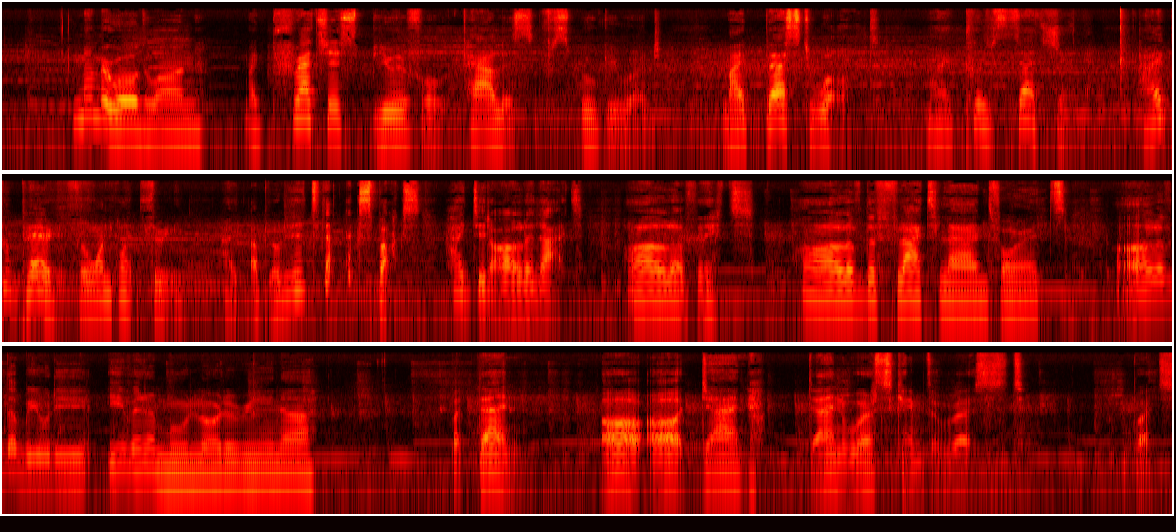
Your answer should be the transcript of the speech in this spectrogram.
remember World 1? My precious, beautiful palace of spooky wood. My best world. My possession. I prepared it for 1.3. I uploaded it to the Xbox. I did all of that. All of it all of the flat land for it, all of the beauty, even a Moonlord arena. But then, oh, oh, then, then worse came the worst. But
